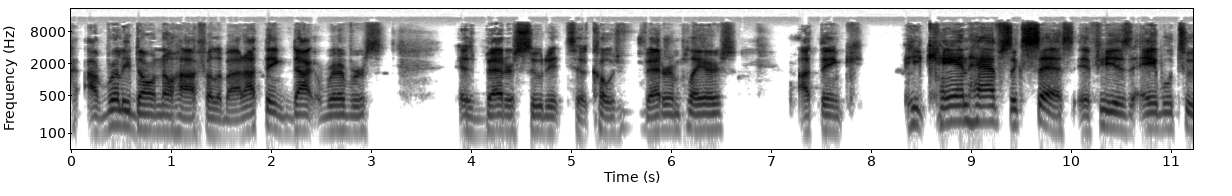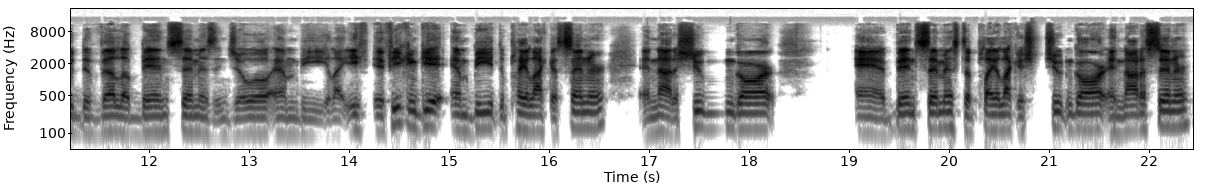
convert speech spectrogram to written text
I really don't know how I feel about it. I think Doc Rivers is better suited to coach veteran players. I think he can have success if he is able to develop Ben Simmons and Joel Embiid. Like if, if he can get Embiid to play like a center and not a shooting guard, and Ben Simmons to play like a shooting guard and not a center,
